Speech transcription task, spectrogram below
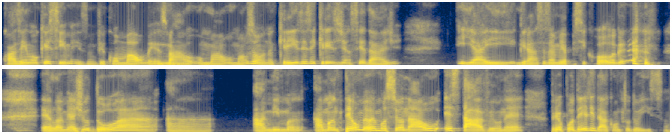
quase enlouqueci mesmo. Ficou mal mesmo. Mal, mal, malzona. Crises e crises de ansiedade. E aí, graças à minha psicóloga, ela me ajudou a, a, a, me, a manter o meu emocional estável, né? Para eu poder lidar com tudo isso.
